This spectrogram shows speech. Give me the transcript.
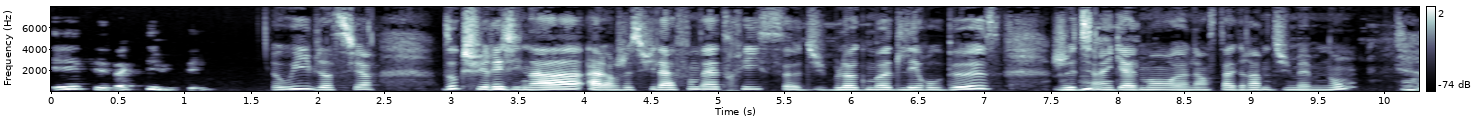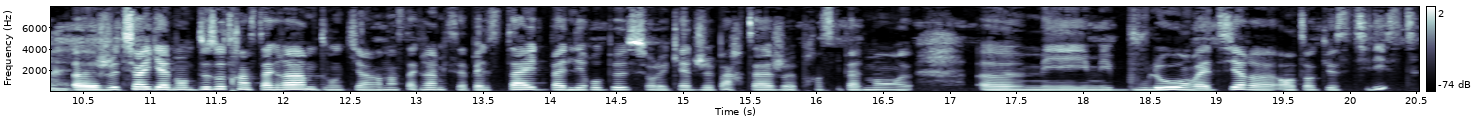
et tes activités? Oui, bien sûr. Donc, je suis Regina. Alors, je suis la fondatrice du blog Mode Les Robeuses. Je mmh tiens également euh, l'Instagram du même nom. Euh, je tiens également deux autres Instagram. Donc, il y a un Instagram qui s'appelle Style by les sur lequel je partage principalement euh, mes, mes boulots, on va dire, en tant que styliste.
